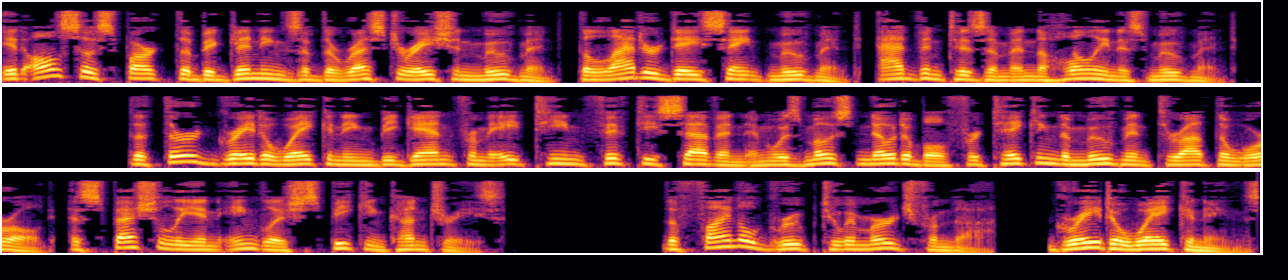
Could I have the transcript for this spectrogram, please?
It also sparked the beginnings of the Restoration Movement, the Latter-day Saint movement, Adventism and the Holiness movement. The Third Great Awakening began from 1857 and was most notable for taking the movement throughout the world, especially in English-speaking countries. The final group to emerge from the Great Awakenings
